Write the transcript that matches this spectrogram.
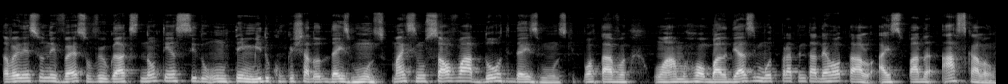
Talvez nesse universo o Vilgax não tenha sido um temido conquistador de 10 mundos, mas sim um salvador de 10 mundos que portava uma arma roubada de Azimuth Azimuth para tentar derrotá-lo, a espada Ascalon.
